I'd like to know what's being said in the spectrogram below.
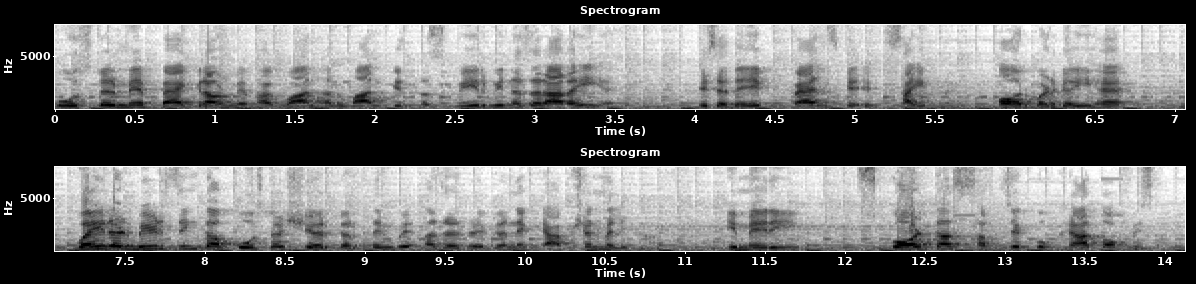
पोस्टर में बैकग्राउंड में भगवान हनुमान की तस्वीर भी नज़र आ रही है। इसे देख फैंस के एक्साइटमेंट और बढ़ गई है। वहीं रणबीर सिंह का पोस्टर शेयर करते हुए अजय देवगन ने कैप्शन में लिखा कि मेरी स्क्वाड का सबसे कुख्यात ऑफिसर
